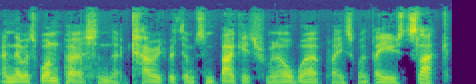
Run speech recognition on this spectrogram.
and there was one person that carried with them some baggage from an old workplace where they used Slack,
